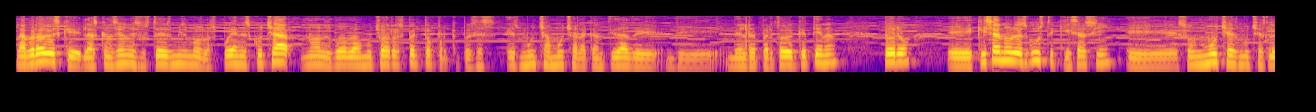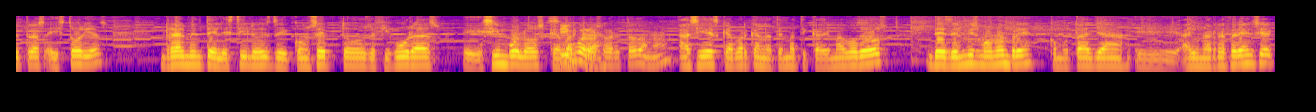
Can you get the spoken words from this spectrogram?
La verdad es que las canciones ustedes mismos las pueden escuchar, no les voy a hablar mucho al respecto porque pues es, mucha, mucha la cantidad de, del repertorio que tienen, pero eh, quizá no les guste, quizás sí, eh, son muchas, muchas letras e historias. Realmente el estilo es de conceptos, de figuras, eh, símbolos que símbolos sobre todo, ¿no? Así es que abarcan la temática de Mago de Oz. Desde el mismo nombre, como tal, ya hay una referencia.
